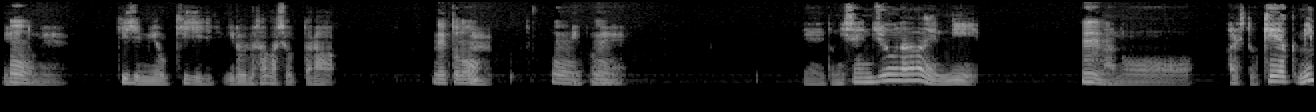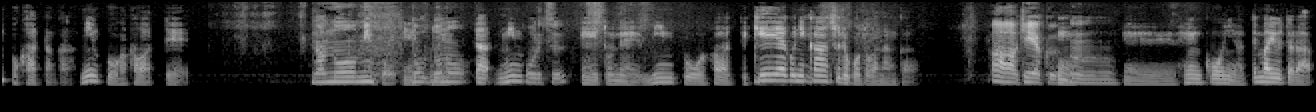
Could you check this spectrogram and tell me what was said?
えっ、とね、記事見よう、記事いろいろ探しよったら、ネットの？うん、うん。えっ、とね、えっ、と、2017年に、うん。あのーあれ人、契約、民法変わったんかな？民法が変わって、何の民法？えーとねど、どの法律？えっ、とね、民法が変わって、契約に関することがなんか、ああ、契約。ううんんうん。えー変更になって、まあ言うたら、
